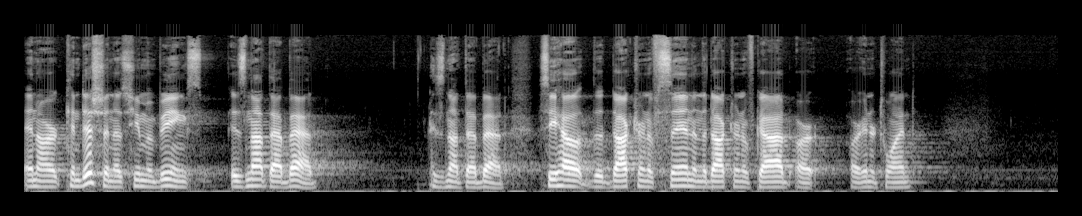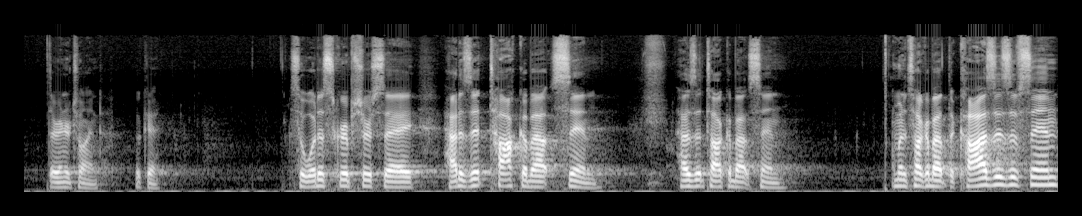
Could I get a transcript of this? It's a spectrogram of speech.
and our condition as human beings is not that bad. Is not that bad. See how the doctrine of sin and the doctrine of God are, are intertwined? They're intertwined. Okay. So, what does Scripture say? How does it talk about sin? How does it talk about sin? I'm going to talk about the causes of sin,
